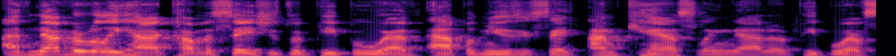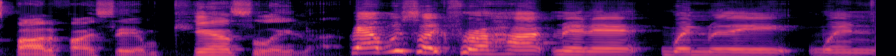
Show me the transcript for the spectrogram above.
I've never really had conversations with people who have Apple Music saying I'm canceling that, or people who have Spotify say I'm canceling that. that was like for a hot minute when they when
